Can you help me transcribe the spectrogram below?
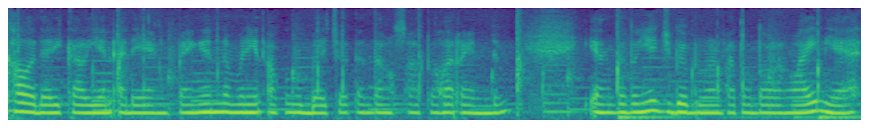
Kalau dari kalian ada yang pengen nemenin aku ngebaca tentang suatu hal random, yang tentunya juga bermanfaat untuk orang lain ya,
